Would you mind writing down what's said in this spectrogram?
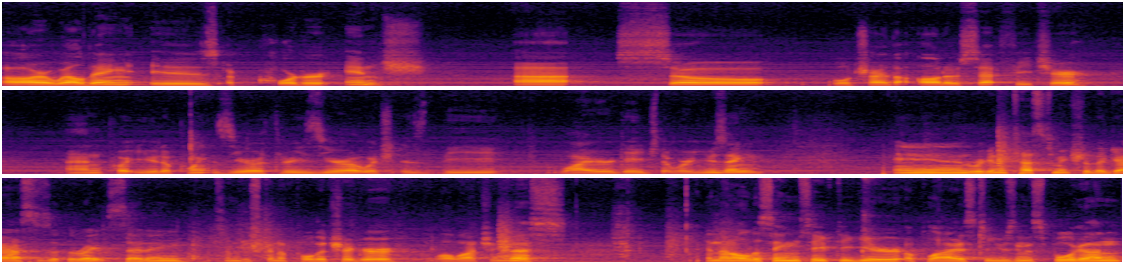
are welding is a quarter inch uh, so we'll try the auto set feature and put you to 0.030, which is the wire gauge that we're using. And we're gonna test to make sure the gas is at the right setting. So I'm just gonna pull the trigger while watching this. And then all the same safety gear applies to using the spool gun.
